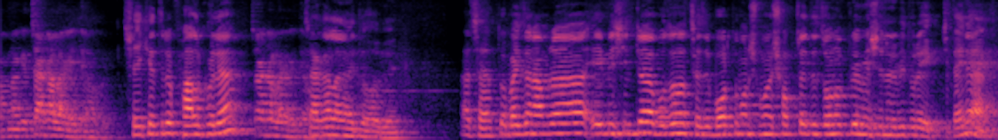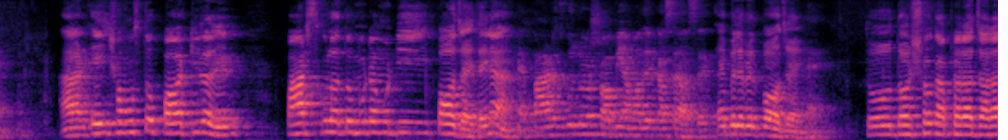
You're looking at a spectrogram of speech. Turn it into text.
আপনাকে চাকা লাগাইতে হবে। সেই ক্ষেত্রে ফাল খুলে চাকা লাগাইতে হবে। চাকা লাগাইতে হবে। আচ্ছা তো ভাইজান আমরা এই মেশিনটা বোঝা যাচ্ছে যে বর্তমান সময়ে সবচাইতে জনপ্রিয় মেশিনের ভিতরে একটি তাই না? হ্যাঁ। আর এই সমস্ত পাওয়ার টিলারের পার্টসগুলো তো মোটামুটি পাওয়া যায় তাই না? হ্যাঁ পার্টসগুলো সবই আমাদের কাছে আছে। অ্যাভেলেবেল পাওয়া যায়। হ্যাঁ। তো দর্শক আপনারা যারা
